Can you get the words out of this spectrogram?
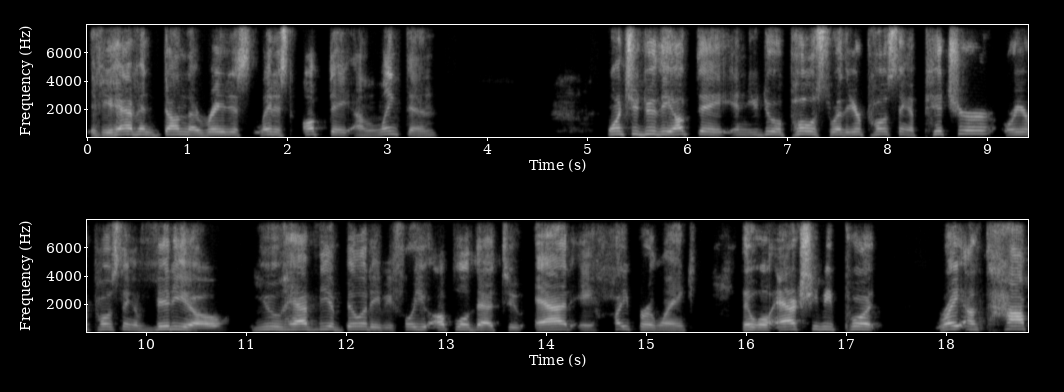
if you haven't done the latest latest update on LinkedIn, once you do the update and you do a post, whether you're posting a picture or you're posting a video, you have the ability before you upload that to add a hyperlink that will actually be put right on top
